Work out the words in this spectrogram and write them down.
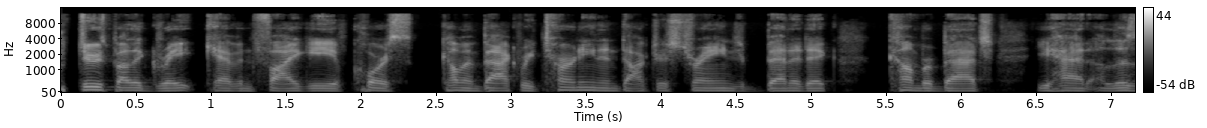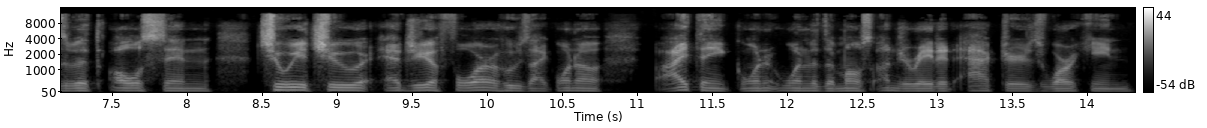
produced by the great Kevin Feige, of course, coming back, returning in Doctor Strange, Benedict Cumberbatch. You had Elizabeth Olsen, Chiwetel Ejiofor, who's like one of, I think, one one of the most underrated actors working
